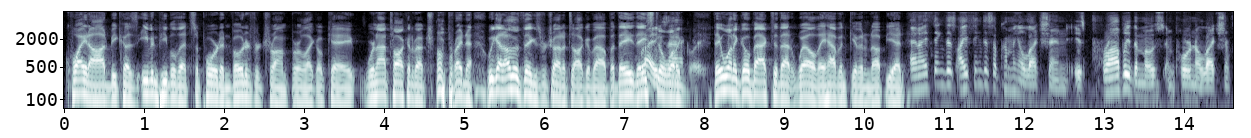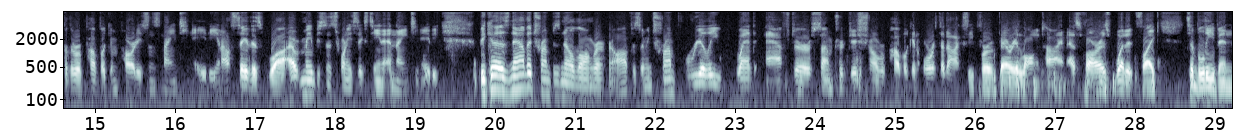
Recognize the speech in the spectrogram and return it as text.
quite odd because even people that support and voted for Trump are like, okay, we're not talking about Trump right now. We got other things we're trying to talk about, but they, they right, still exactly. want to they want to go back to that well. They haven't given it up yet. And I think this I think this upcoming election is probably the most important election for the Republican Party since 1980. And I'll say this why maybe since 2016 and 1980, because now that Trump is no longer in office, I mean Trump really went after some traditional Republican orthodoxy for a very long time as far as what it's like to believe in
